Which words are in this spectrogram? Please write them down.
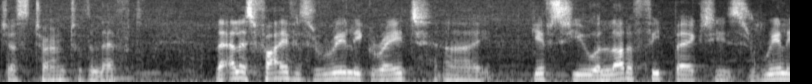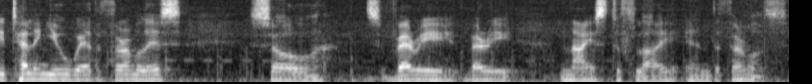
just turn to the left. The LS5 is really great. Uh, it gives you a lot of feedback. She's really telling you where the thermal is. So it's very, very nice to fly in the thermals.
